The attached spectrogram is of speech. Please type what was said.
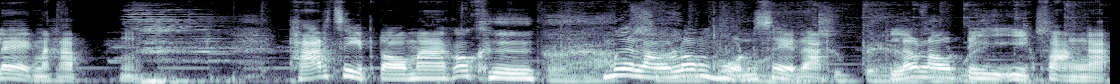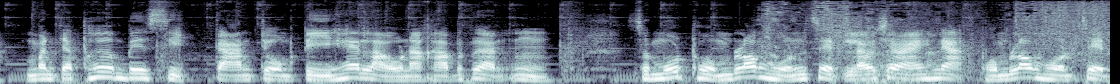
แรกนะครับ พาร์ทสีต่อมาก็คือ เมื่อเราล่องหนเสร็จอะแล้วเราตีอีกฝั่งอะมันจะเพิ่มเบสิกการโจมตีให้เรานะครับเพื่อนๆอืมสมมติผมล่องหนเสร็จแล้วใช่ไหมเนี่ยผมล่องหนเสร็จ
